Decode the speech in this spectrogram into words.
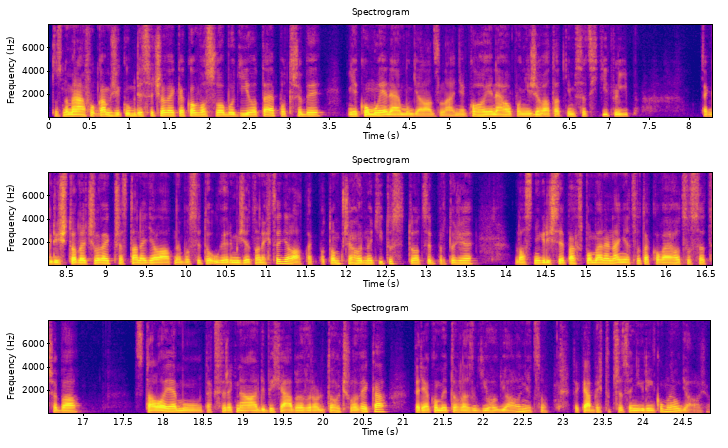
To znamená v okamžiku, kdy se člověk jako osvobodí od té potřeby někomu jinému dělat zlé, někoho jiného ponižovat a tím se cítit líp, tak když tohle člověk přestane dělat nebo si to uvědomí, že to nechce dělat, tak potom přehodnotí tu situaci, protože vlastně, když si pak vzpomene na něco takového, co se třeba stalo jemu, tak si řekne, a kdybych já byl v roli toho člověka, který jako mi tohle z udělal něco, tak já bych to přece nikdy nikomu neudělal. Že?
